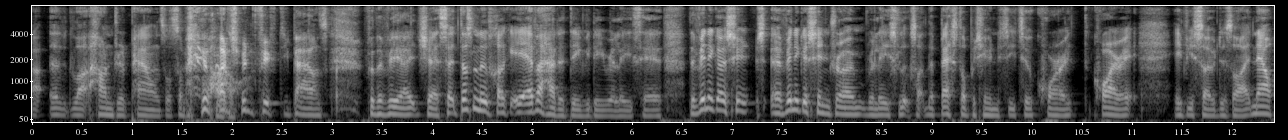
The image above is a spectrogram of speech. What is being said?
uh, like hundred pounds or something, hundred fifty pounds for the VHS. So it doesn't look like it ever had a DVD release here. The Vinegar uh, Vinegar Syndrome release looks like the best opportunity to acquire acquire it if you so desire. Now,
